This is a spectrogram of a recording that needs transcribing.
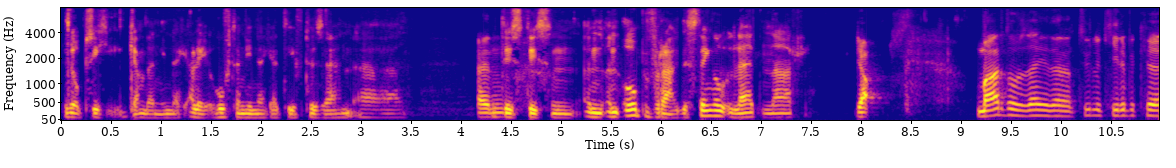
Dus op zich kan dat niet, allez, hoeft dat niet negatief te zijn. Uh, en... Het is, het is een, een, een open vraag. De stengel leidt naar... Ja, maar doordat je dan natuurlijk, hier heb ik uh,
